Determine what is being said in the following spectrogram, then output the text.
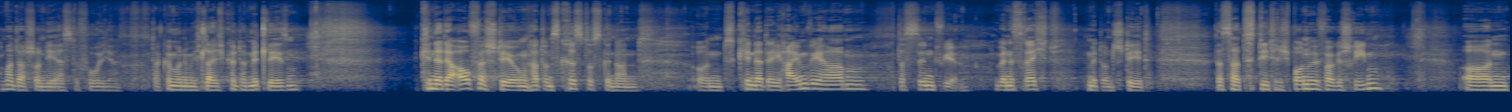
Haben wir da schon die erste Folie? Da können wir nämlich gleich, könnt ihr mitlesen. Kinder der Auferstehung hat uns Christus genannt. Und Kinder, die Heimweh haben, das sind wir, wenn es recht mit uns steht. Das hat Dietrich Bonhoeffer geschrieben. Und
